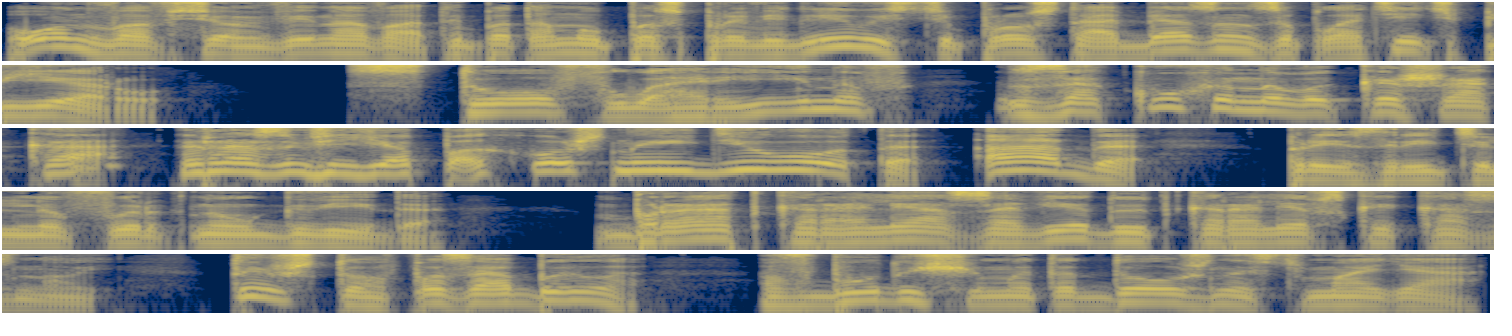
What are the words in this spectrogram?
Он во всем виноват и потому по справедливости просто обязан заплатить Пьеру. «Сто флоринов? За кухонного кошака? Разве я похож на идиота, ада?» презрительно фыркнул Гвида. «Брат короля заведует королевской казной. Ты что, позабыла? В будущем эта должность моя,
